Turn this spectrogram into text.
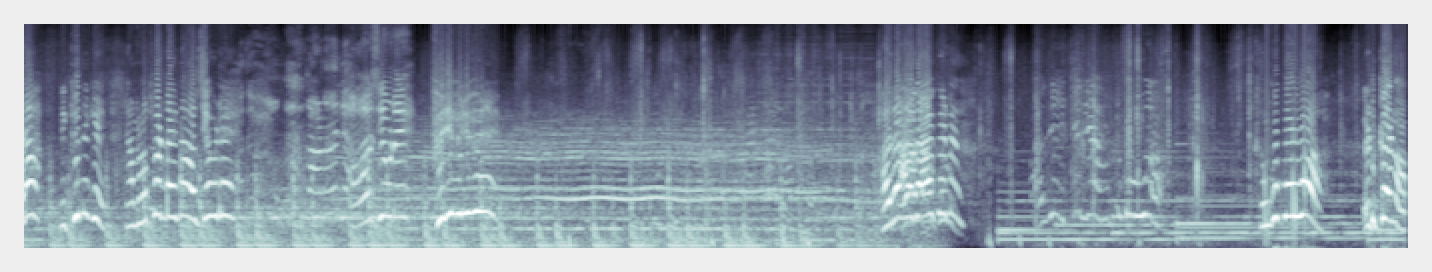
എടാ നിക്ക് നിക്ക്. നമ്മളിപ്പോ ഉണ്ടായിരുന്ന ആശ എവിടെ? ആശ എവിടെ? വരി വരി വരി. എടുക്കണോ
